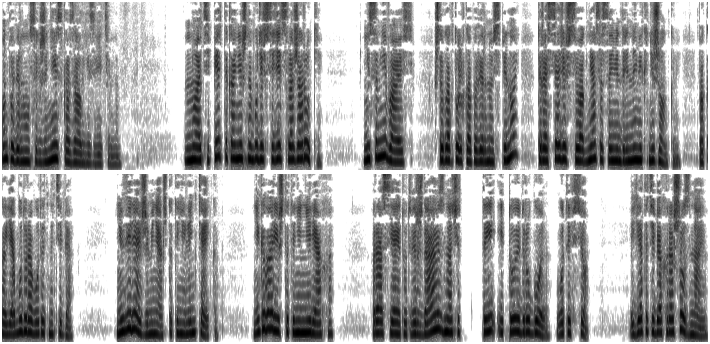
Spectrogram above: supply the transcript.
он повернулся к жене и сказал язвительно. «Ну а теперь ты, конечно, будешь сидеть сложа руки. Не сомневаюсь, что как только повернусь спиной, ты рассядешься у огня со своими дрянными книжонками, пока я буду работать на тебя. Не уверяй же меня, что ты не лентяйка. Не говори, что ты не неряха. Раз я это утверждаю, значит, ты и то, и другое, вот и все. Я-то тебя хорошо знаю,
